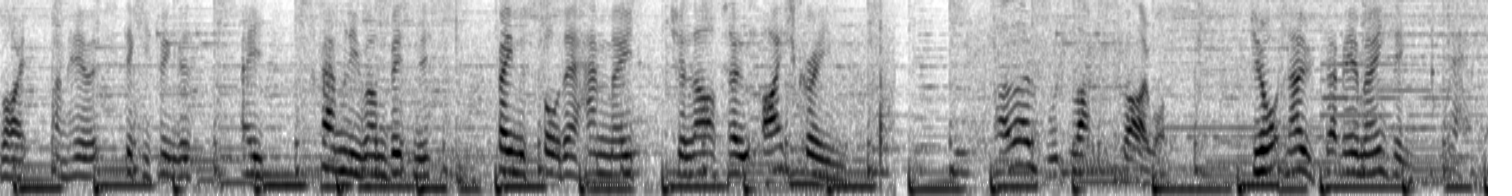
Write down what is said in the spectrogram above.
Right, I'm here at Sticky Fingers, a family-run business famous for their handmade gelato ice cream. Hello, would you like to try one? Do you know what? No, that'd be amazing. Yes.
